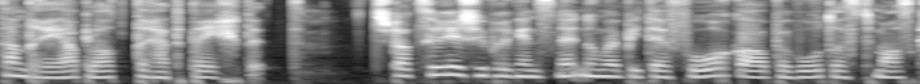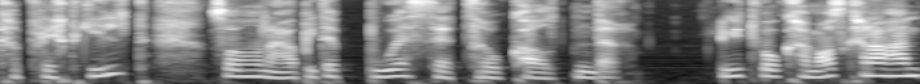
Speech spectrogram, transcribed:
Andrea Blatter hat berichtet. Die Stadt Zürich ist übrigens nicht nur bei den Vorgaben, wo das die Maskenpflicht gilt, sondern auch bei den Bussen zurückhaltender. Leute, die keine Maske haben,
